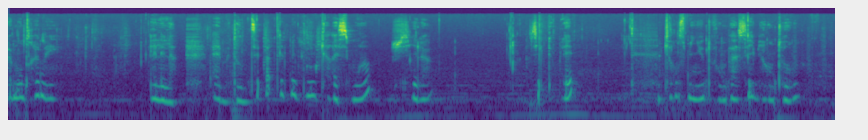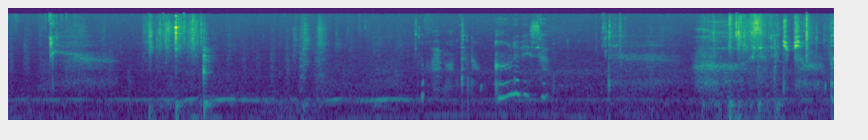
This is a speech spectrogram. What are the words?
la montrer, mais elle est là. Elle me donne ses pattes. Elle me dit caresse-moi. Je suis là. S'il te plaît. 15 minutes vont passer bientôt. On va maintenant enlever ça. Ça fait du bien.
